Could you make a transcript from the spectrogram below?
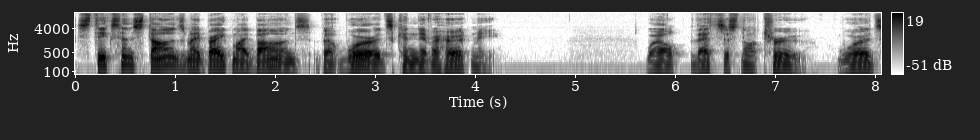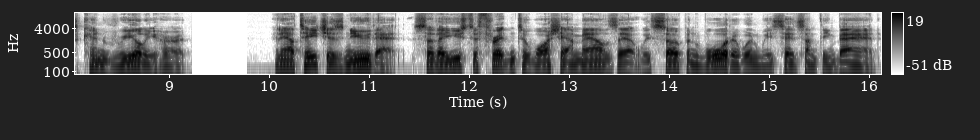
Sticks and stones may break my bones, but words can never hurt me. Well, that's just not true. Words can really hurt. And our teachers knew that, so they used to threaten to wash our mouths out with soap and water when we said something bad.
